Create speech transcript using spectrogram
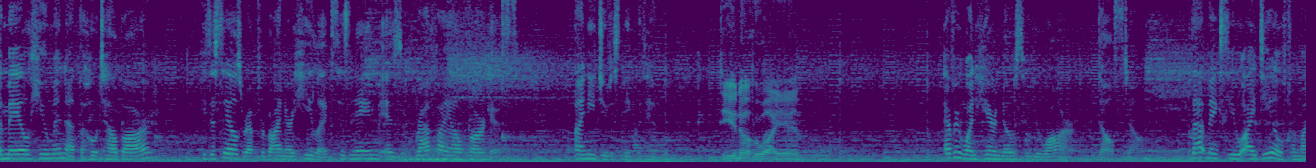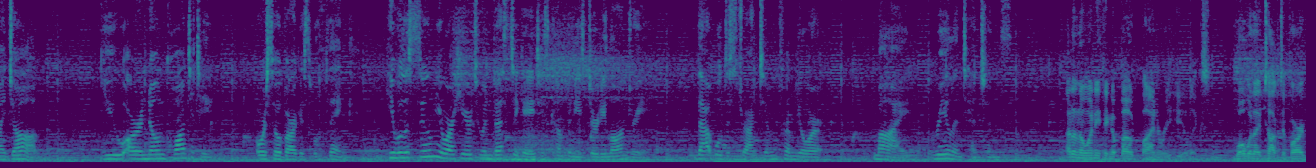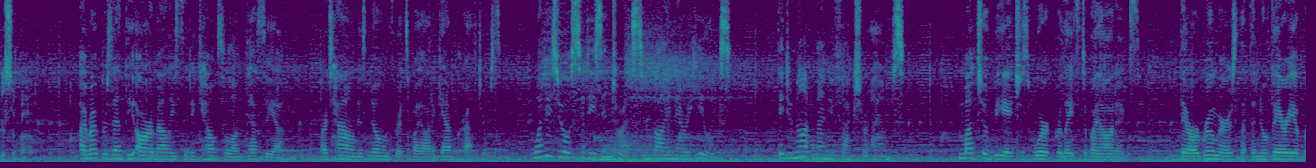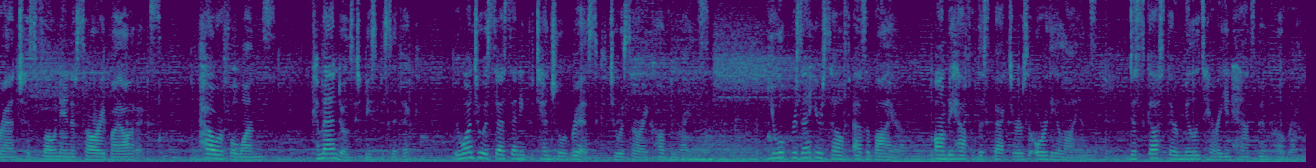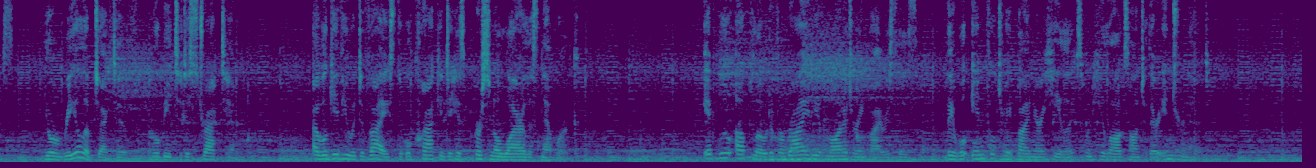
The male human at the hotel bar? He's a sales rep for Binary Helix. His name is Rafael Vargas. I need you to speak with him. Do you know who I am? Everyone here knows who you are, Dullstone. That makes you ideal for my job. You are a known quantity, or so Vargas will think. He will assume you are here to investigate his company's dirty laundry. That will distract him from your... my real intentions. I don't know anything about Binary Helix. What would I talk to Vargas about? I represent the Armali City Council on Thessia. Our town is known for its biotic amp crafters. What is your city's interest in Binary Helix? They do not manufacture amps. Much of BH's work relates to biotics. There are rumors that the Noveria branch has flown in Asari biotics. Powerful ones. Commandos, to be specific. We want to assess any potential risk to Asari copyrights. You will present yourself as a buyer, on behalf of the Spectres or the Alliance. Discuss their military enhancement programs. Your real objective will be to distract him. I will give you a device that will crack into his personal wireless network. It will upload a variety of monitoring viruses. They will infiltrate Binary Helix when he logs onto their intranet.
